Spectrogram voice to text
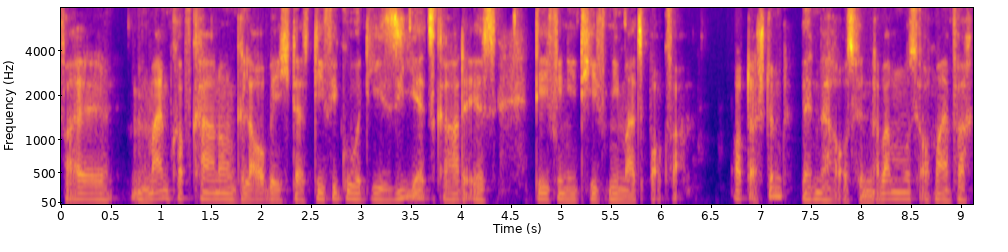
weil in meinem Kopfkanon glaube ich, dass die Figur, die sie jetzt gerade ist, definitiv niemals Bock war. Ob das stimmt, werden wir herausfinden. Aber man muss ja auch mal einfach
